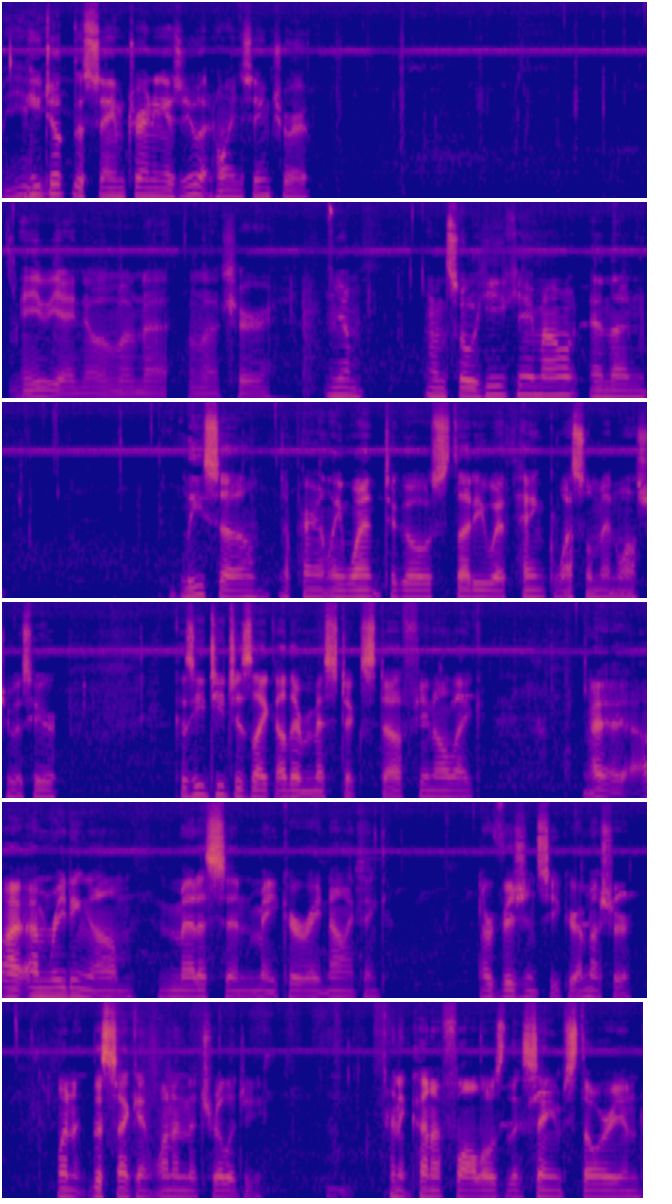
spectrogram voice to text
Maybe. He took the same training as you at Hawaiian Sanctuary. Maybe I know him. I'm not. I'm not sure. Yeah. And so he came out, and then Lisa apparently went to go study with Hank Wesselman while she was here. Because he teaches like other mystic stuff, you know, like. I, I, I'm reading um Medicine Maker right now, I think. Or Vision Seeker, I'm not sure. One the second one in the trilogy. And it kind of follows the same story and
